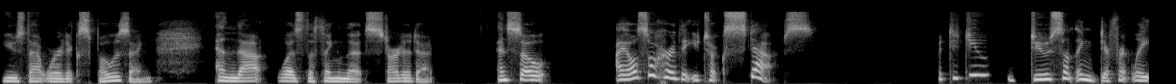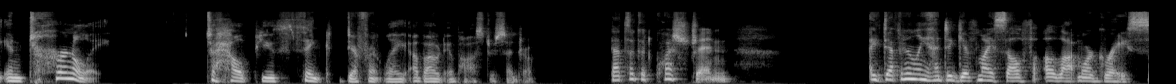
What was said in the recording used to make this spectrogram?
use that word exposing. And that was the thing that started it. And so I also heard that you took steps, but did you do something differently internally to help you think differently about imposter syndrome? That's a good question. I definitely had to give myself a lot more grace.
